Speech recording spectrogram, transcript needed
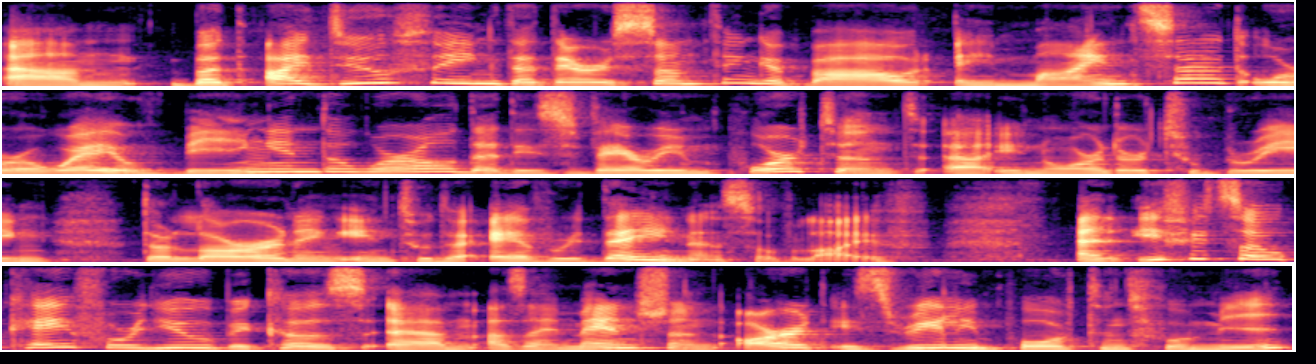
Um, but I do think that there is something about a mindset or a way of being in the world that is very important uh, in order to bring the learning into the everydayness of life. And if it's okay for you, because um, as I mentioned, art is really important for me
